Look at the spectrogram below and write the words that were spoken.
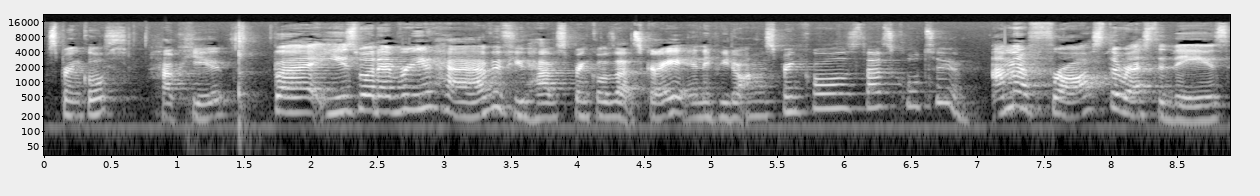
sprinkles. How cute. But use whatever you have. If you have sprinkles, that's great. And if you don't have sprinkles, that's cool too. I'm gonna frost the rest of these,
